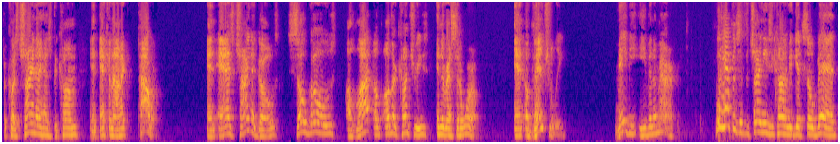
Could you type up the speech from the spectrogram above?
because China has become an economic power. And as China goes, so goes a lot of other countries in the rest of the world. And eventually, maybe even America. What happens if the Chinese economy gets so bad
